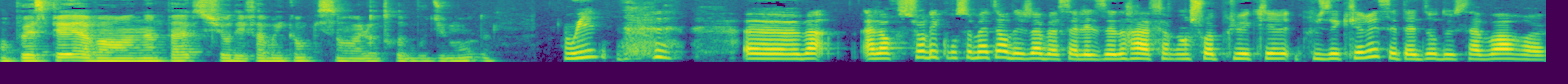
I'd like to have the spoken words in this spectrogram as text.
on peut espérer avoir un impact sur des fabricants qui sont à l'autre bout du monde? Oui. euh, bah, alors sur les consommateurs déjà, bah, ça les aidera à faire un choix plus éclairé, plus éclairé c'est-à-dire de savoir euh,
